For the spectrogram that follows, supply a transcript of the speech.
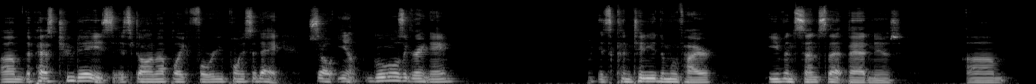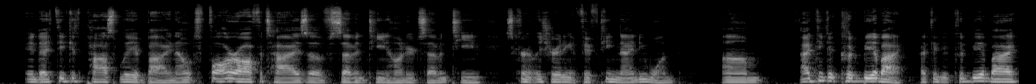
Um, the past two days, it's gone up like 40 points a day. So, you know, Google is a great name. It's continued to move higher, even since that bad news. Um, and I think it's possibly a buy. Now, it's far off its highs of 1717. It's currently trading at 1591. Um, I think it could be a buy. I think it could be a buy,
